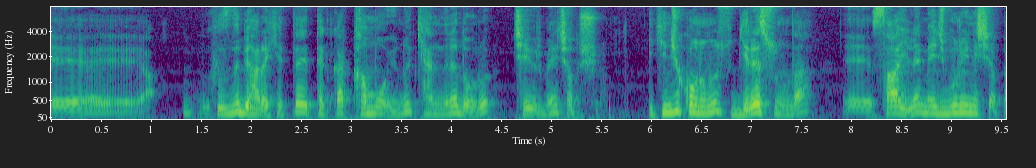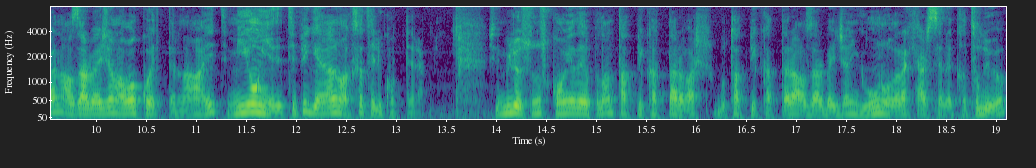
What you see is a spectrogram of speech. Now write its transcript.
e, hızlı bir hareketle tekrar kamuoyunu kendine doğru çevirmeye çalışıyor. İkinci konumuz Giresun'da e, sahile mecburi iniş yapan Azerbaycan Hava Kuvvetleri'ne ait Mi-17 tipi genel maksat helikopteri. Şimdi biliyorsunuz Konya'da yapılan tatbikatlar var. Bu tatbikatlara Azerbaycan yoğun olarak her sene katılıyor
